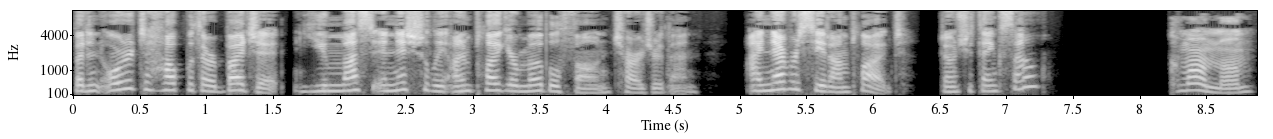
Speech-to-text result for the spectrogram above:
but in order to help with our budget, you must initially unplug your mobile phone charger then. I never see it unplugged. Don't you think so? Come on, Mom.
